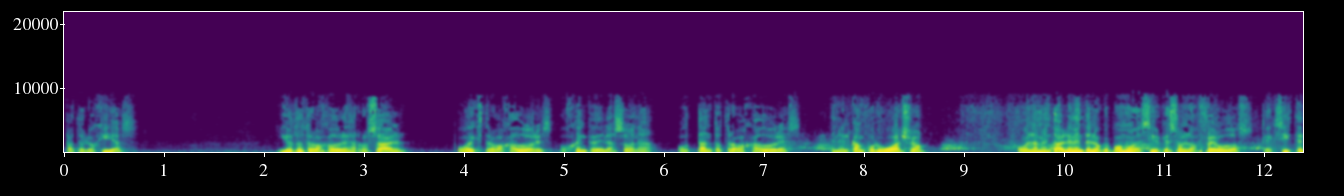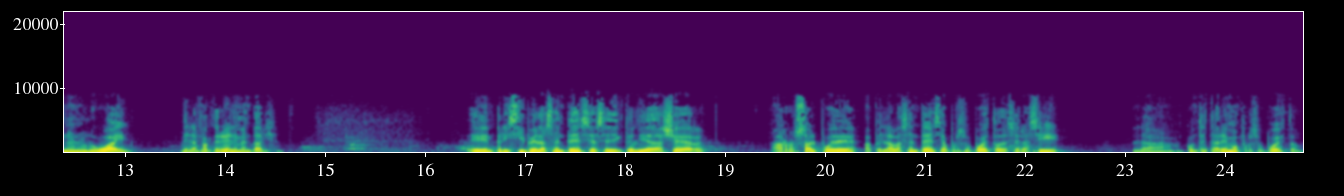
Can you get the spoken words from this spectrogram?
patologías, y otros trabajadores de Rosal, o ex trabajadores, o gente de la zona, o tantos trabajadores en el campo uruguayo, o lamentablemente en lo que podemos decir que son los feudos que existen en Uruguay de la factoría alimentaria. En principio la sentencia se dictó el día de ayer, a Rosal puede apelar la sentencia, por supuesto, de ser así, la contestaremos, por supuesto,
